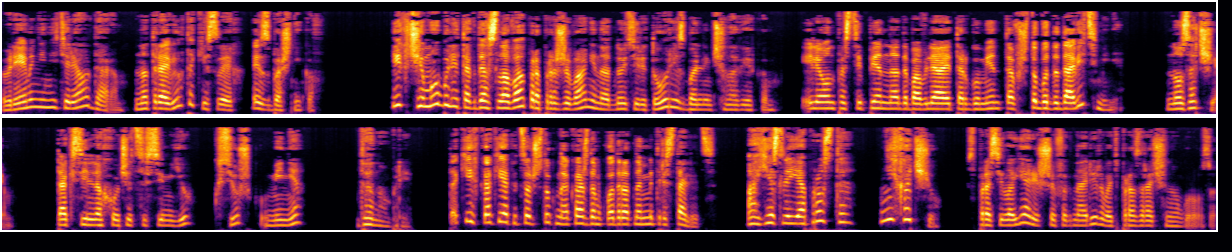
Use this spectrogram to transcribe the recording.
Времени не терял даром. Натравил таких своих эсбашников. И к чему были тогда слова про проживание на одной территории с больным человеком? Или он постепенно добавляет аргументов, чтобы додавить меня? Но зачем? Так сильно хочется семью, Ксюшку, меня? Да ну, бред. Таких, как я, 500 штук на каждом квадратном метре столицы. А если я просто «Не хочу», — спросила я, решив игнорировать прозрачную угрозу.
